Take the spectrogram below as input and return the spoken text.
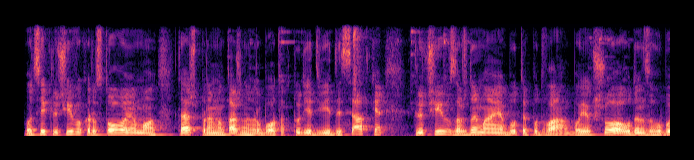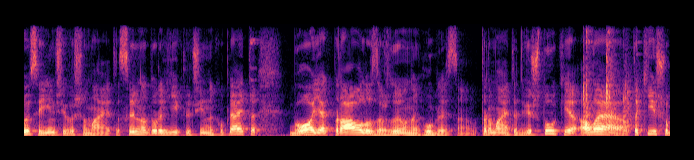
Оці ключі використовуємо теж при монтажних роботах. Тут є дві десятки. Ключів завжди має бути по два. Бо якщо один загубився, інший ви ще маєте. Сильно дорогі ключі не купляйте, бо, як правило, завжди вони губляться. Тримайте дві штуки, але такі, щоб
